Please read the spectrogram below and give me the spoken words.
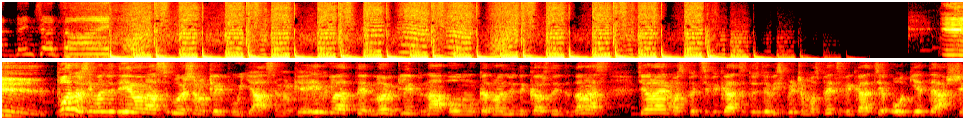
Adventure time. Nas u još jednom klipu, ja sam Milke i vi gledate novi klip na ovom kanalu ljudi kao što vidite danas ćemo radimo specifikacije, to je da vi ispričamo specifikacije o GTA 6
